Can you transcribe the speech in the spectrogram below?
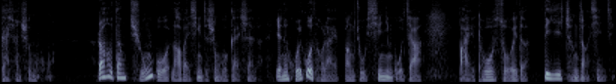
改善生活。然后，当穷国老百姓的生活改善了，也能回过头来帮助先进国家摆脱所谓的第一成长陷阱，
